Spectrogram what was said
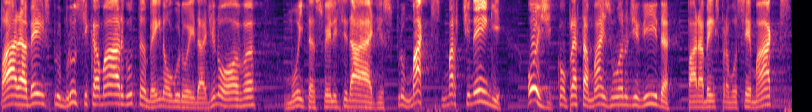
Parabéns para o Bruce Camargo, também inaugurou a Idade Nova. Muitas felicidades para o Max Martineng. Hoje completa mais um ano de vida. Parabéns para você, Max.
